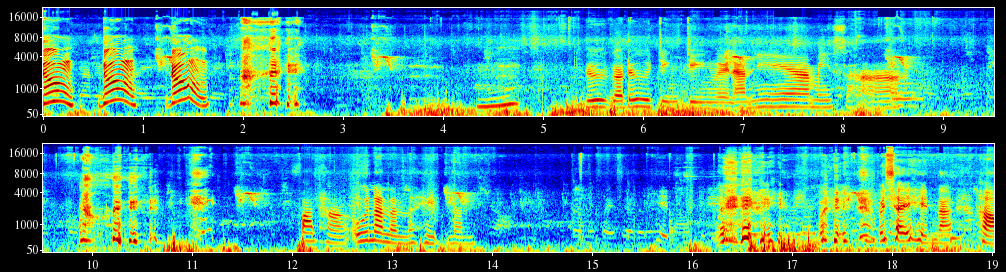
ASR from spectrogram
ดึง ดึง ดึง ดื้อก็ดื้อจริง ๆ เลยนะเนี่ยเมษาฟาดหาง อุ้ยนั่นนั่นน่ะเห็ดนั่นเห็ดไม่ใช่เห็ดนะเหา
